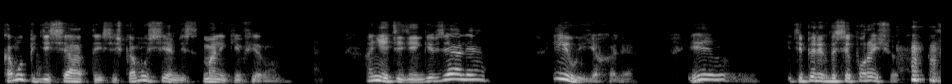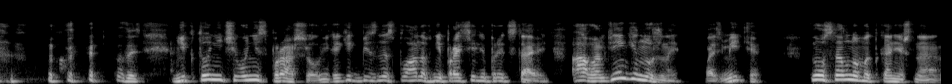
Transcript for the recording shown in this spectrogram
кому 50 тысяч, кому 70, маленьким фирмам. Они эти деньги взяли и уехали. И, и теперь их до сих пор ищут. Никто ничего не спрашивал, никаких бизнес-планов не просили представить. А, вам деньги нужны? Возьмите. Ну, в основном это, конечно,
